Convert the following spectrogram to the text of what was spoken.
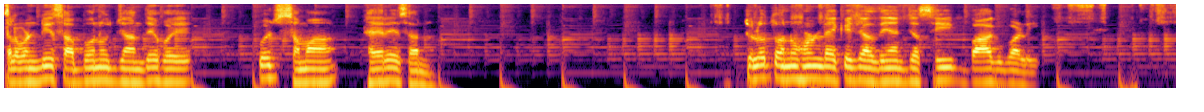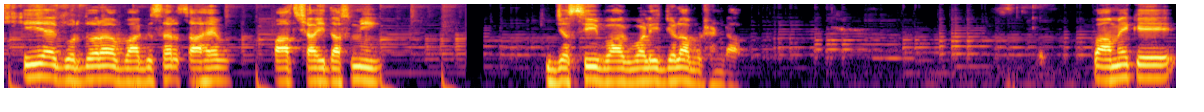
ਤਲਵੰਡੀ ਸਾਬੋ ਨੂੰ ਜਾਂਦੇ ਹੋਏ ਕੁਝ ਸਮਾਂ ਠਹਿਰੇ ਸਨ। ਚਲੋ ਤੁਹਾਨੂੰ ਹੁਣ ਲੈ ਕੇ ਚੱਲਦੇ ਹਾਂ ਜੱਸੀ ਬਾਗ ਵਾਲੀ ਇਹ ਹੈ ਗੁਰਦੁਆਰਾ ਬਾਗਸਰ ਸਾਹਿਬ ਪਾਤਸ਼ਾਹੀ ਦਸਵੀਂ ਜੱਸੀ ਬਾਗਵਾਲੀ ਜ਼ਿਲ੍ਹਾ ਬਠਿੰਡਾ। ਭਾਵੇਂ ਕਿ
